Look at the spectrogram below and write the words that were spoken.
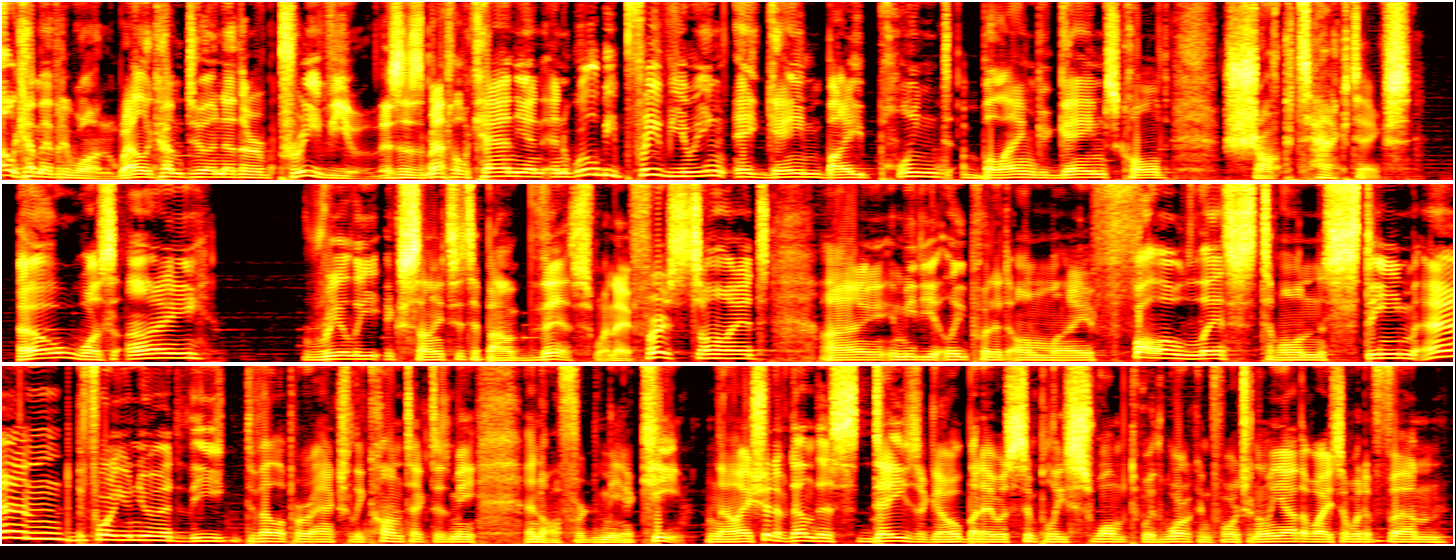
Welcome everyone, welcome to another preview. This is Metal Canyon and we'll be previewing a game by Point Blank Games called Shock Tactics. Oh, was I really excited about this. When I first saw it, I immediately put it on my follow list on Steam, and before you knew it, the developer actually contacted me and offered me a key. Now, I should have done this days ago, but I was simply swamped with work, unfortunately. Otherwise, I would have um,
